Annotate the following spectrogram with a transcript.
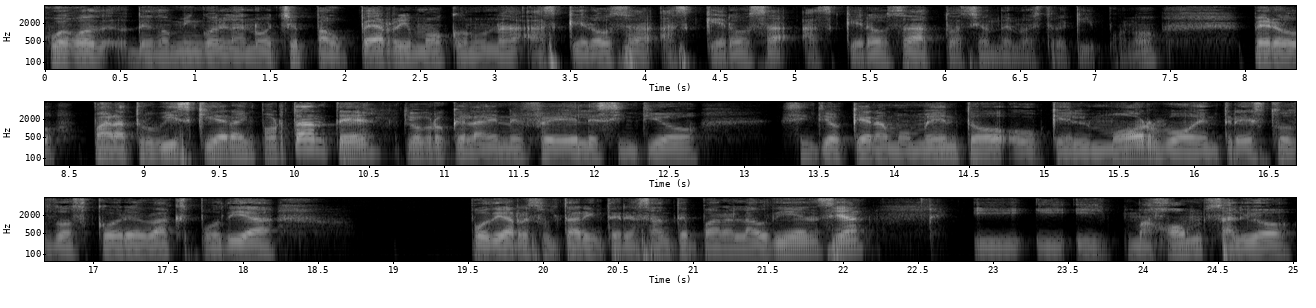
juego de domingo en la noche paupérrimo con una asquerosa, asquerosa, asquerosa actuación de nuestro equipo, ¿no? pero para Trubisky era importante. Yo creo que la NFL sintió, sintió que era momento o que el morbo entre estos dos corebacks podía, podía resultar interesante para la audiencia. Y, y, y Mahomes salió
